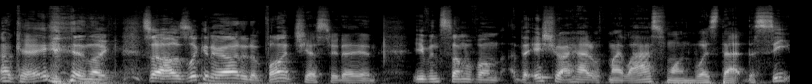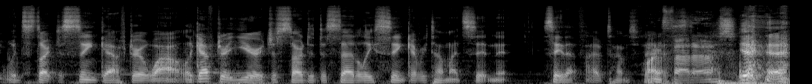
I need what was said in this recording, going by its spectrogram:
okay. and like, so I was looking around at a bunch yesterday and even some of them, the issue I had with my last one was that the seat would start to sink after a while. Like after a year, it just started to steadily sink every time I'd sit in it. Say that five times fast. fat ass. Yeah.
